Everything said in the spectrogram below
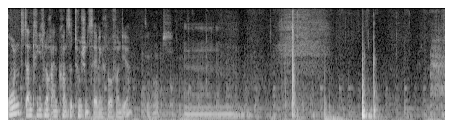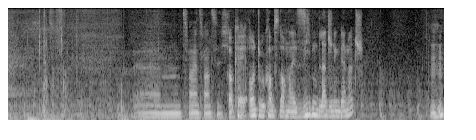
Und dann kriege ich noch einen Constitution Saving Throw von dir. Sofort. Ähm. Ähm, 22. Okay. Und du bekommst nochmal 7 Bludgeoning Damage. Mhm.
